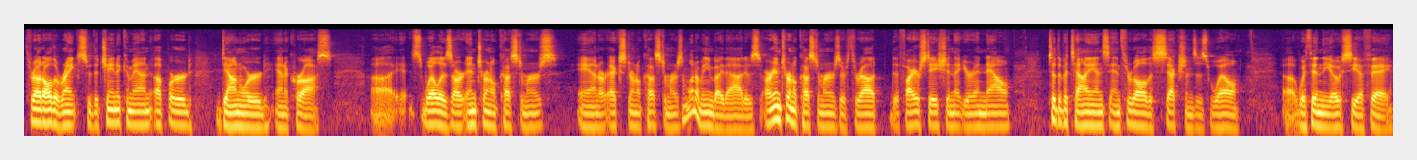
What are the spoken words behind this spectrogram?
throughout all the ranks through the chain of command, upward, downward, and across, uh, as well as our internal customers and our external customers. And what I mean by that is our internal customers are throughout the fire station that you're in now, to the battalions, and through all the sections as well uh, within the OCFA.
